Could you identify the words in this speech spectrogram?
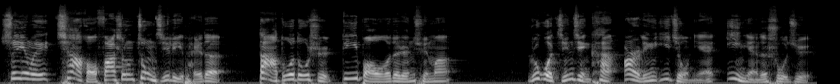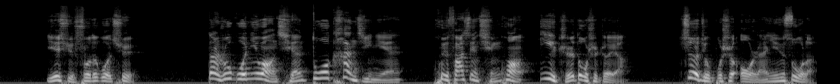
是因为恰好发生重疾理赔的大多都是低保额的人群吗？如果仅仅看二零一九年一年的数据，也许说得过去。但如果你往前多看几年，会发现情况一直都是这样，这就不是偶然因素了。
